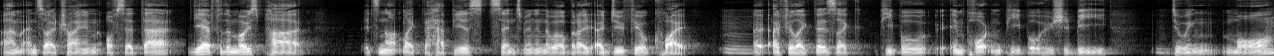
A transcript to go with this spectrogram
Um, and so I try and offset that. Yeah, for the most part, it's not like the happiest sentiment in the world, but I, I do feel quite. I, I feel like there's like people, important people, who should be doing more,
